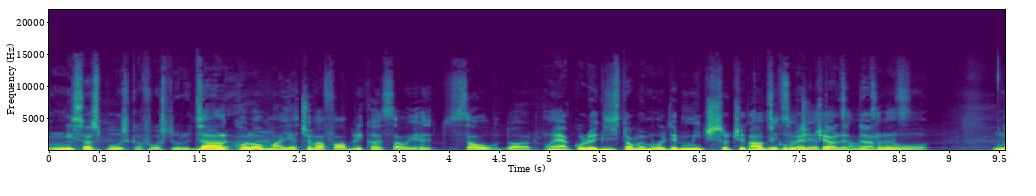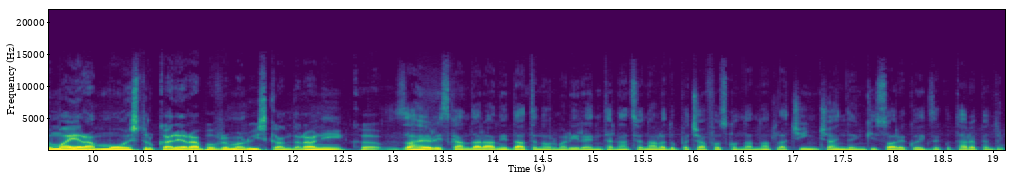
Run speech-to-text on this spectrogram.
Mi s-a spus că a fost Da, urățel. acolo mai e ceva fabrică sau e sau doar Mai acolo existau mai multe mici societăți Ah, mici comerciale, societăți, am dar înțeles. nu, nu mai era monstru care era pe vremea lui Iscandarani, că Zahir Iskandarani dat în urmărire internațională după ce a fost condamnat la 5 ani de închisoare cu executare pentru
